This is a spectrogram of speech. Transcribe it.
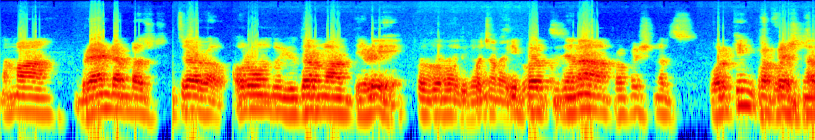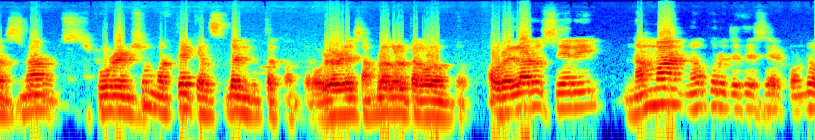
ನಮ್ಮ ಬ್ರ್ಯಾಂಡ್ ಅಂಬಾಸಿಡರ್ ರಾವ್ ಅವರ ಒಂದು ಯುಧರ್ಮ ಅಂತ ಹೇಳಿ ಇಪ್ಪತ್ತು ಜನ ಪ್ರೊಫೆಷನಲ್ಸ್ ವರ್ಕಿಂಗ್ ಪ್ರೊಫೆಷನಲ್ಸ್ನ ಸ್ಟೂಡೆಂಟ್ಸ್ ಮತ್ತೆ ಕೆಲಸದಲ್ಲಿ ಇರ್ತಕ್ಕಂಥ ಒಳ್ಳೊಳ್ಳೆ ಸಂಬಳಗಳು ತಗೊಳ್ಳುವಂತ ಅವರೆಲ್ಲರೂ ಸೇರಿ ನಮ್ಮ ನೌಕರ ಜೊತೆ ಸೇರ್ಕೊಂಡು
